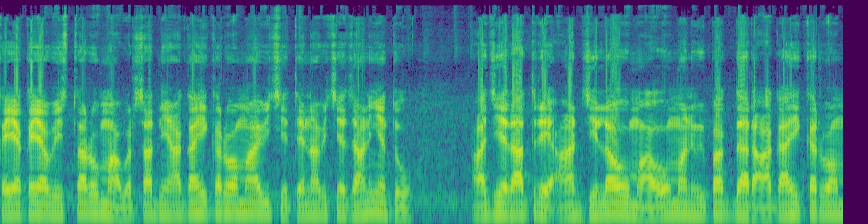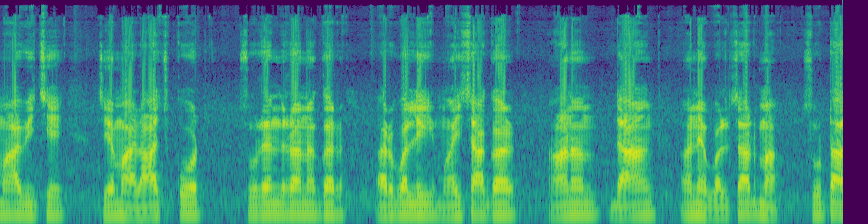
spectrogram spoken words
કયા કયા વિસ્તારોમાં વરસાદની આગાહી કરવામાં આવી છે તેના વિશે જાણીએ તો આજે રાત્રે આઠ જિલ્લાઓમાં હવામાન વિભાગ દ્વારા આગાહી કરવામાં આવી છે, જેમાં રાજકોટ, સુરેન્દ્રનગર, અરવલ્લી, મહીસાગર, આણંદ, ડાંગ અને વલસાડમાં છૂટા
